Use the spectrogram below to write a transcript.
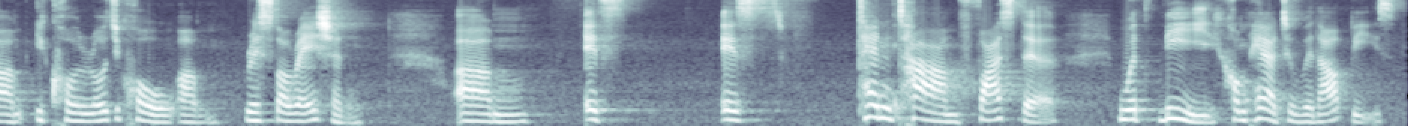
um, ecological um, restoration. Um, it's, it's 10 times faster with bee compared to without bees.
